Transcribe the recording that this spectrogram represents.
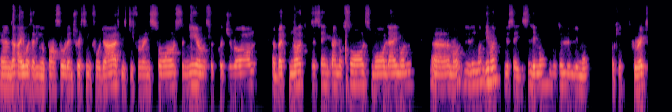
and I was having a parcel interesting for that with different salts near the Côte du Rhône, but not the same kind of salts, more lemon, uh, more lemon, lemon, you say it's lemon, lemon, okay, correct?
